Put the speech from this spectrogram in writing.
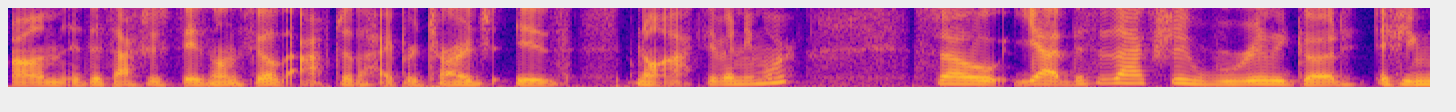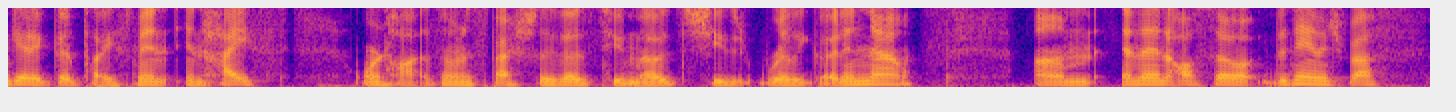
Um, this actually stays on the field after the hypercharge is not active anymore. So yeah, this is actually really good if you can get a good placement in Heist or in Hot Zone, especially those two modes. She's really good in now. Um, and then also the damage buff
